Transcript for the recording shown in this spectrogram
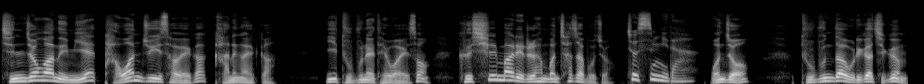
진정한 의미의 다원주의 사회가 가능할까? 이 두 분의 대화에서 그 실마리를 한번 찾아보죠. 좋습니다. 먼저 두 분 다 우리가 지금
